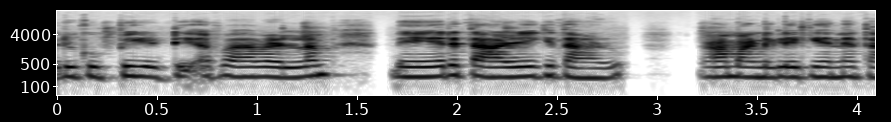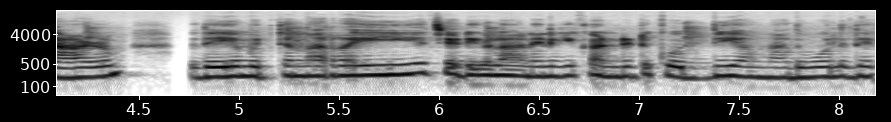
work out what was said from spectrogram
ഒരു കുപ്പി കെട്ടി. അപ്പോൾ ആ വെള്ളം നേരെ താഴേക്ക് താഴും. ആ മണ്ണിലേക്ക് തന്നെ താഴും. ഇതേ മുറ്റം നിറയെ ചെടികളാണ്. എനിക്ക് കണ്ടിട്ട് കൊതിയാവണം അതുപോലെ ഇതേ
